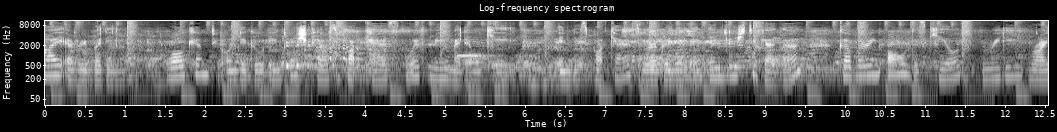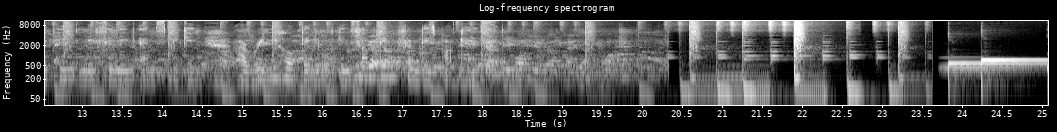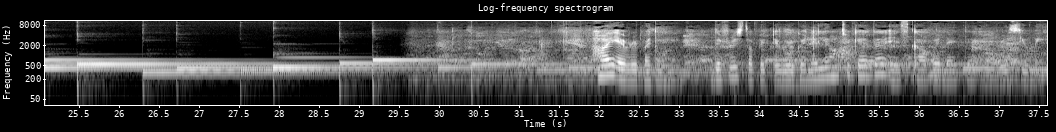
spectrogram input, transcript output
Hi, everybody. Welcome to On the Go English Class podcast with me, Madam K. In this podcast, we are going to learn English together, covering all the skills reading, writing, listening, and speaking. I really hope that you will gain something from this podcast. Hi everybody. The first topic that we're going to learn together is cover letter and resume.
